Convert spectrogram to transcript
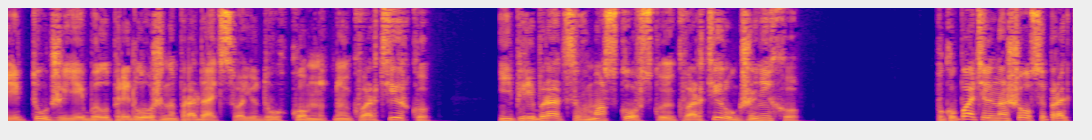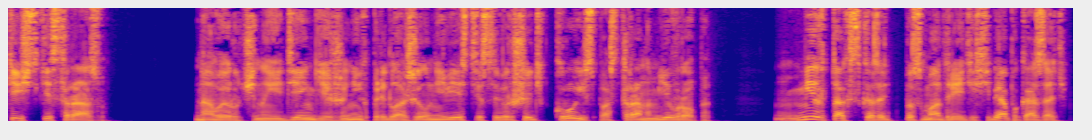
И тут же ей было предложено продать свою двухкомнатную квартирку и перебраться в московскую квартиру к жениху. Покупатель нашелся практически сразу. На вырученные деньги жених предложил невесте совершить круиз по странам Европы. Мир, так сказать, посмотреть и себя показать.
